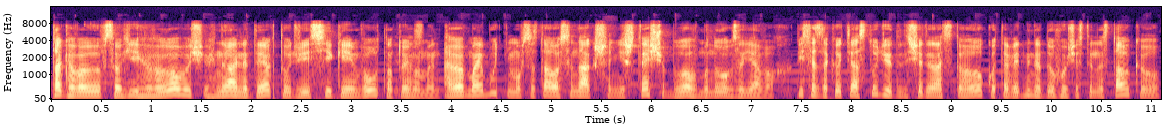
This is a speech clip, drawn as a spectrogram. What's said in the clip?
Так говорив Сергій Григорович, генеральний директор GSC Game World на той момент. Але в майбутньому все сталося інакше, ніж те, що було в минулих заявах. Після закриття студії 2011 року та відміни другої частини Сталкеру,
